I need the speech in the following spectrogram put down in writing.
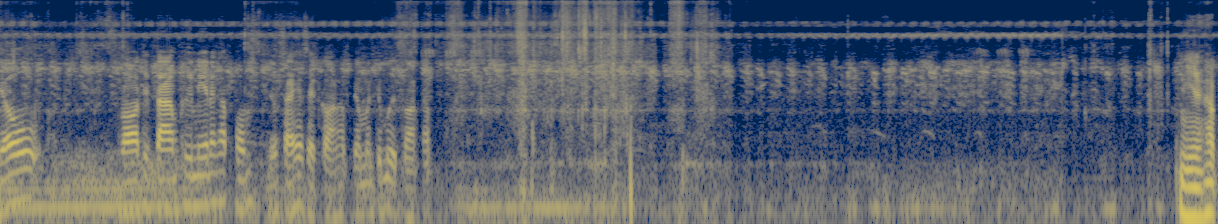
เดี๋ยวรอติดตามคืนนี้นะครับผมเดี๋ยวใส่ให้เสร็จก่อนครับเดี๋ยวมันจะมืดก่อนครับนี่นะครับ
